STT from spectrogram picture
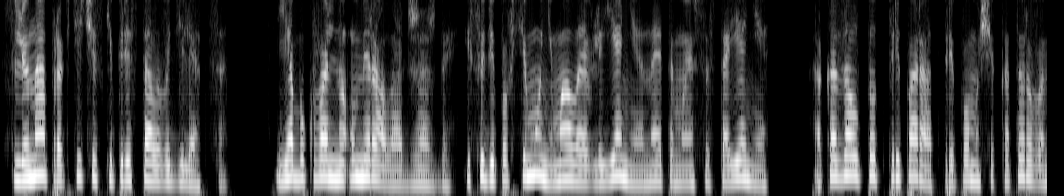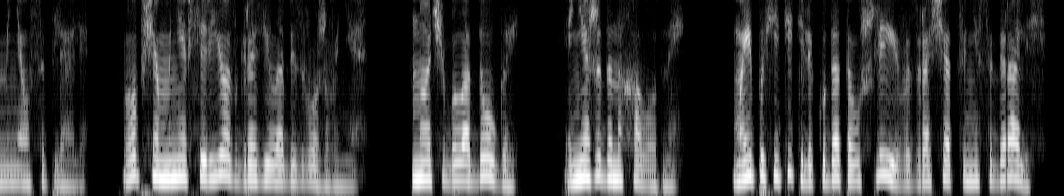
Слюна практически перестала выделяться. Я буквально умирала от жажды, и, судя по всему, немалое влияние на это моё состояние оказал тот препарат, при помощи которого меня усыпляли. В общем, мне всерьез грозило обезвоживание. Ночь была долгой и неожиданно холодной. Мои похитители куда-то ушли и возвращаться не собирались,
